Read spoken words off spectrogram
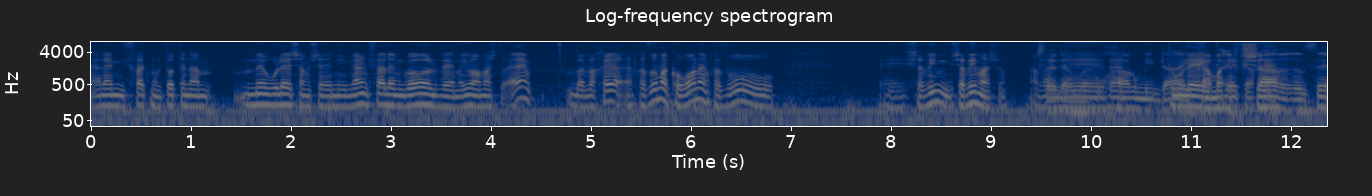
היה להם משחק מול טוטנאם מעולה שם, שגם נפסל להם גול, והם היו ממש... הם, הם חזרו מהקורונה, הם חזרו אה, שווים, שווים משהו. בסדר, אה, מאוחר מדי, כמה אפשר, זה,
